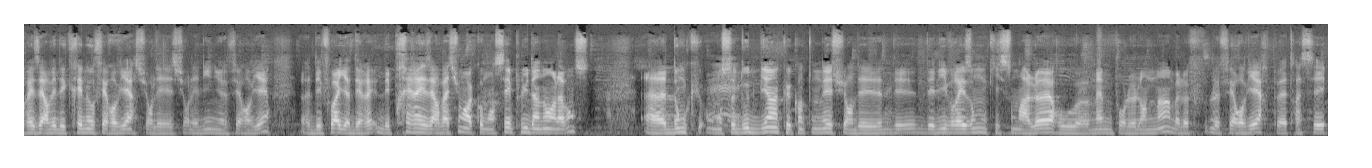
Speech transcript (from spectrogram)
réserver des créneaux ferroviaires sur les, sur les lignes ferroviaires, euh, des fois, il y a des, des pré-réservations à commencer plus d'un an à l'avance. Euh, donc, on se doute bien que quand on est sur des, des, des livraisons qui sont à l'heure ou euh, même pour le lendemain, bah, le, le, ferroviaire peut être assez,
